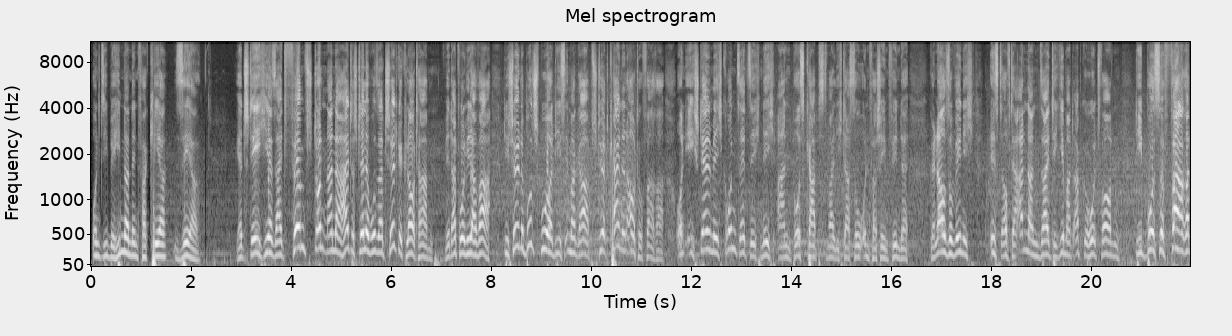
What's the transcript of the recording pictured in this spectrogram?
und sie behindern den Verkehr sehr. Jetzt stehe ich hier seit fünf Stunden an der Haltestelle, wo sie das Schild geklaut haben. Wie das wohl wieder war. Die schöne Busspur, die es immer gab, stört keinen Autofahrer. Und ich stelle mich grundsätzlich nicht an Buscaps, weil ich das so unverschämt finde. Genauso wenig ist auf der anderen Seite jemand abgeholt worden. Die Busse fahren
